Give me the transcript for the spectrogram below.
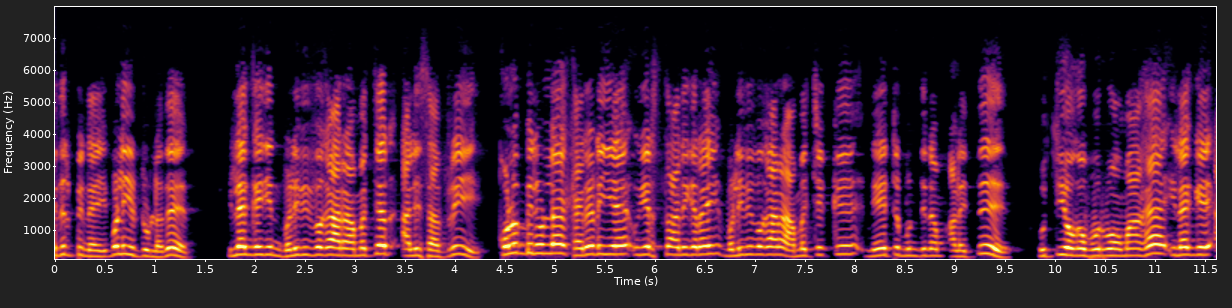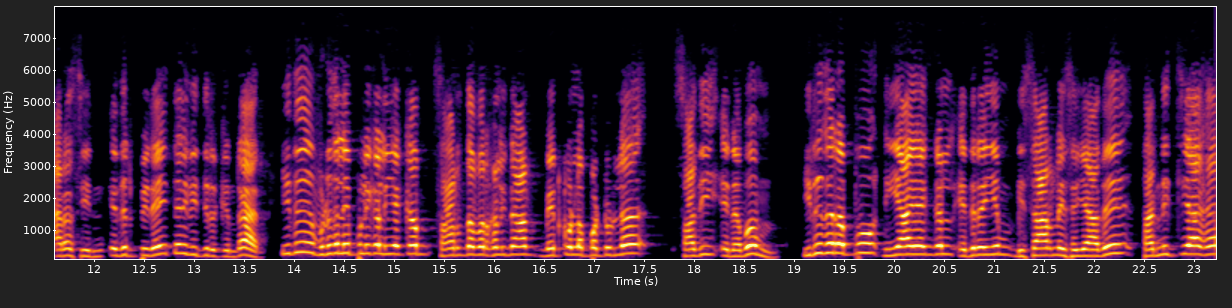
எதிர்ப்பினை வெளியிட்டுள்ளது. இலங்கையின் வெளிவிவகார அமைச்சர் அலி சப்ரி கொழும்பில் உள்ள கனடிய உயர்ஸ்தானிகரை வெளிவிவகார அமைச்சுக்கு நேற்று முன்தினம் அழைத்து உத்தியோகபூர்வமாக இலங்கை அரசின் எதிர்ப்பினை தெரிவித்திருக்கின்றார். இது விடுதலை புலிகள் இயக்கம் சார்ந்தவர்களினால் மேற்கொள்ளப்பட்டுள்ள சதி எனவும் இருதரப்பு நியாயங்கள் எதிரையும் விசாரணை செய்யாது தன்னிச்சையாக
